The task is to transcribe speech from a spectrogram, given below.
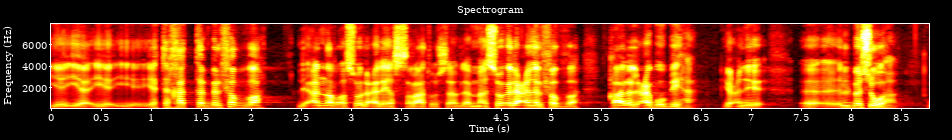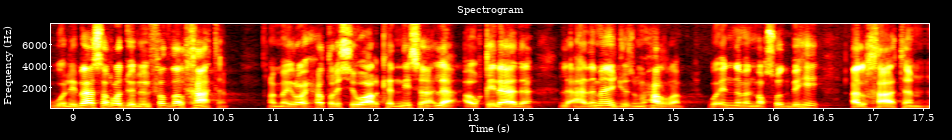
يتختم بالفضة. لأن الرسول عليه الصلاة والسلام لما سئل عن الفضة قال العبوا بها يعني آه، البسوها. ولباس الرجل للفضة الخاتم. أما يروح يحط لي سوار كالنساء لا أو قلادة لا هذا ما يجوز محرم. وإنما المقصود به الخاتم.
